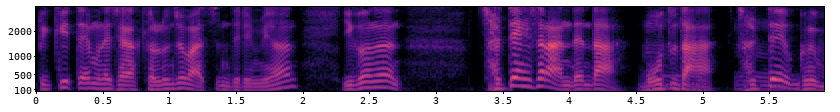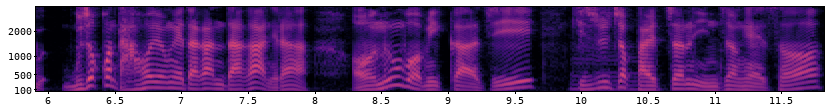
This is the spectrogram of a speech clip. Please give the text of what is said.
그렇기 때문에 제가 결론 좀 말씀드리면 이거는 절대 해서는 안 된다. 모두 다. 음. 절대 그 무조건 다 허용해다가 한다가 아니라 어느 범위까지 기술적 음. 발전을 인정해서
